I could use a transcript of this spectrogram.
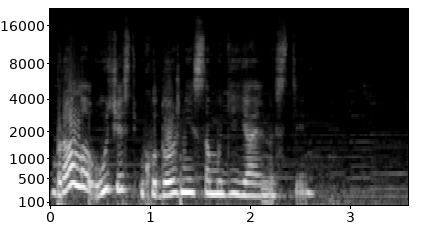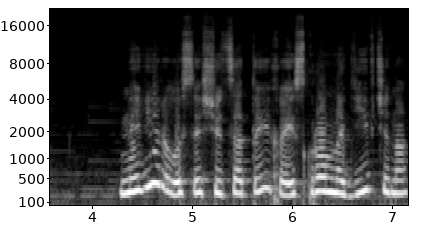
брала участь у художній самодіяльності. Не вірилося, що ця тиха і скромна дівчина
